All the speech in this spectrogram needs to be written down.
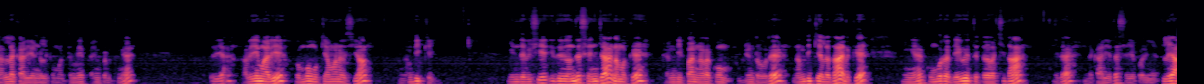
நல்ல காரியங்களுக்கு மட்டுமே பயன்படுத்துங்க. சரியா? அதே மாதிரி ரொம்ப முக்கியமான விஷயம் நம்பிக்கை. இந்த விஷயம் இது வந்து செஞ்சால் நமக்கு கண்டிப்பாக நடக்கும் அப்படின்ற ஒரு நம்பிக்கையில் தான் இருக்குது நீங்கள் கும்புற தெய்வத்திட்ட வச்சு தான் இதை இந்த காரியத்தை செய்ய போகிறீங்க இல்லையா?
